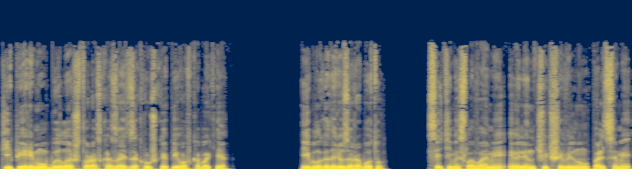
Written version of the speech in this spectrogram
Теперь ему было что рассказать за кружкой пива в кабаке. «И благодарю за работу». С этими словами Эллен чуть шевельнул пальцами,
